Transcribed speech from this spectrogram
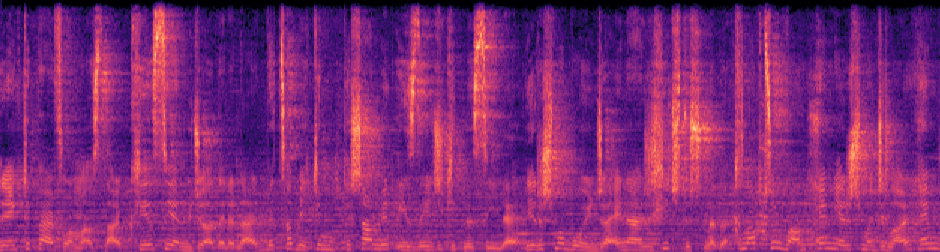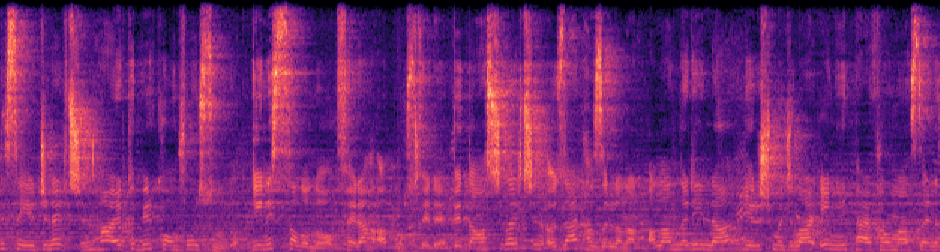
Renkli performanslar, kıyasıya mücadeleler ve tabii ki muhteşem bir izleyici kitlesiyle yarışma boyunca enerji hiç düşmedi. Club Turban hem yarışmacılar hem de seyirciler için harika bir konfor sundu. Geniş salonu, ferah atmosferi ve dansçılar için özel hazırlanan alanlarıyla yarışmacılar en iyi performanslarını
